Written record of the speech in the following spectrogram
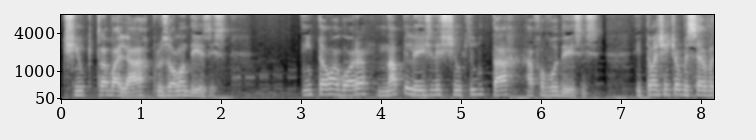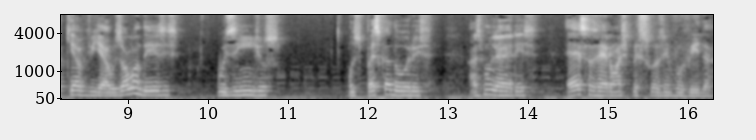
tinham que trabalhar para os holandeses. Então agora na peleja eles tinham que lutar a favor desses. Então a gente observa que havia os holandeses, os índios, os pescadores, as mulheres, essas eram as pessoas envolvidas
